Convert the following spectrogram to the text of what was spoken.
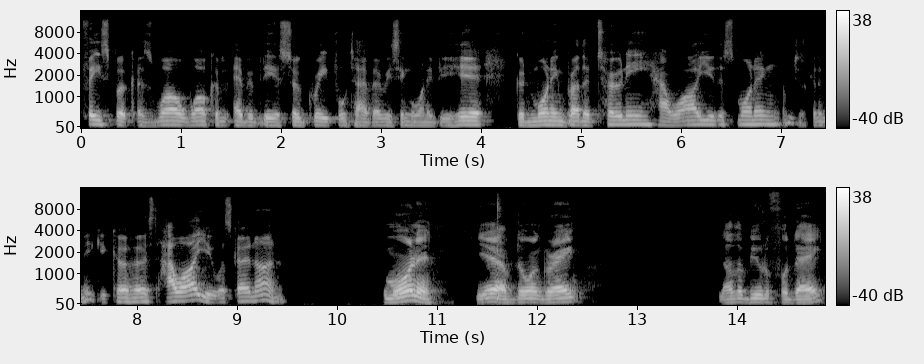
Facebook as well. Welcome, everybody. Is so grateful to have every single one of you here. Good morning, brother Tony. How are you this morning? I'm just going to make you co host. How are you? What's going on? Good morning. Yeah, I'm doing great. Another beautiful day,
